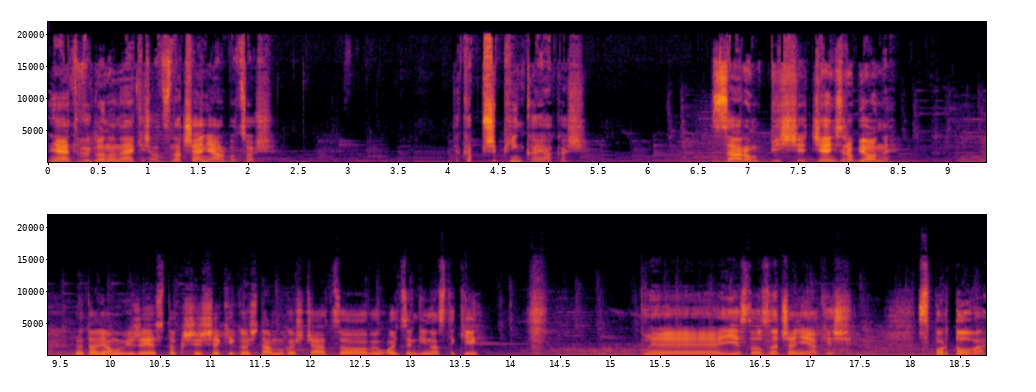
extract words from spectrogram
Nie wiem, to wygląda na jakieś odznaczenie albo coś. Taka przypinka jakaś. Zarąbiście, dzień zrobiony. Natalia mówi, że jest to krzyż jakiegoś tam gościa, co był ojcem gimnastyki. Eee, jest to odznaczenie jakieś sportowe,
